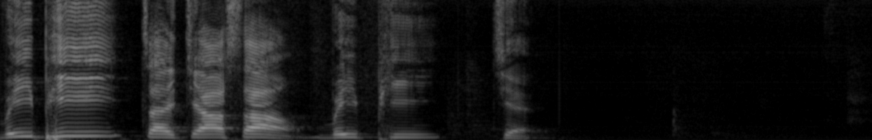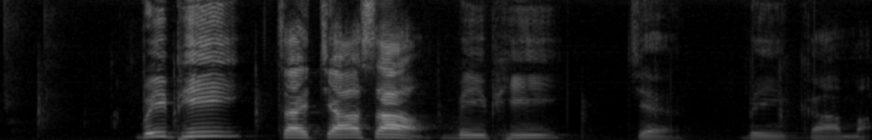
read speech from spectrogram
Vp 再加上 Vp 减 Vp 再加上 Vp 减 V 伽马，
